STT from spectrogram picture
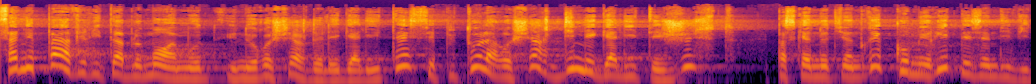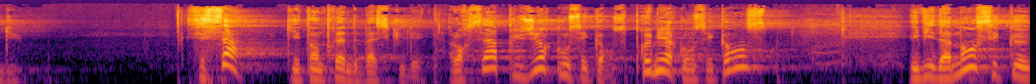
ça n'est pas véritablement une recherche de l'égalité, c'est plutôt la recherche d'inégalité juste, parce qu'elle ne tiendrait qu'au mérite des individus. C'est ça qui est en train de basculer. Alors ça a plusieurs conséquences. Première conséquence, évidemment, c'est que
